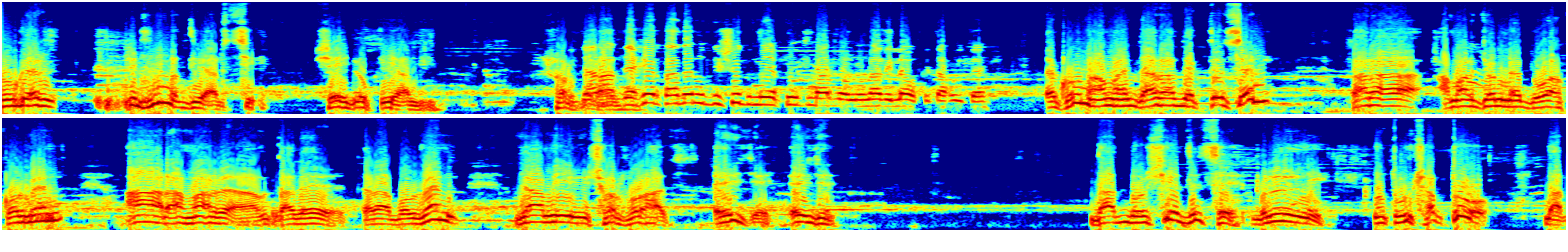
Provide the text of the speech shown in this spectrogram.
রোগের ট্রিটমেন্ট দিয়ে আসছি। সেই লোকই আমি যারা দেখে তাদের উদ্দেশ্যে তুমি একটু তোমার বর্ণনা দিলে অকিতা হইতে। এখন আমার যারা দেখতেছেন তারা আমার জন্য দোয়া করবেন আর আমার তাদের তারা বলবেন যে আমি সরফরাজ এই যে এই যে দাঁত বসিয়ে দিচ্ছে বুঝলেননি? নতুন সব তো দাঁত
